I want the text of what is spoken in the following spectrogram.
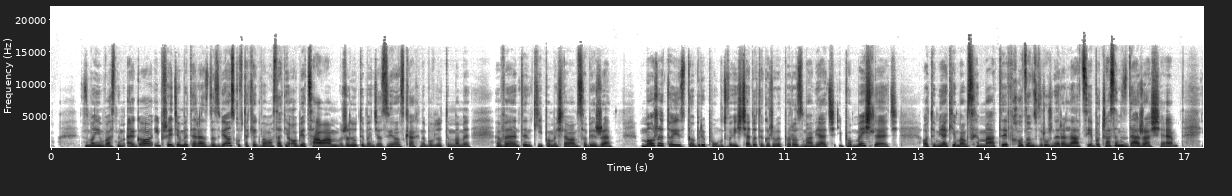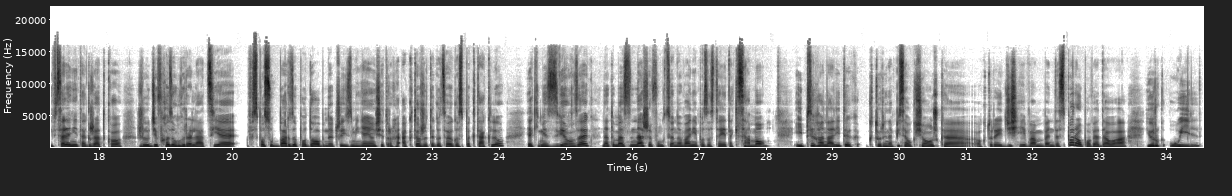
z moim własnym ego i przejdziemy teraz do związków, tak jak Wam ostatnio obiecałam, że luty będzie o związkach, no bo w lutym mamy walentynki i pomyślałam sobie, że może to jest dobry punkt wyjścia do tego, żeby porozmawiać i pomyśleć o tym, jakie mam schematy, wchodząc w różne relacje, bo czasem zdarza się i wcale nie tak rzadko, że ludzie wchodzą w relacje w sposób bardzo podobny, czyli zmieniają się trochę aktorzy tego całego spektaklu, jakim jest związek, natomiast nasze funkcjonowanie pozostaje tak samo. I psychoanalityk, który napisał książkę, o której dzisiaj Wam będę sporo opowiadała, Jurg Will,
